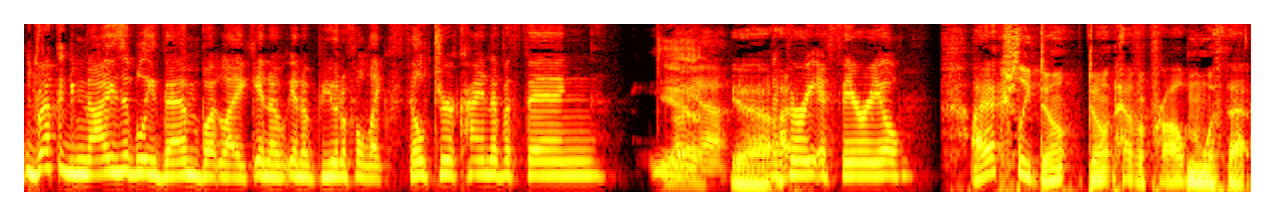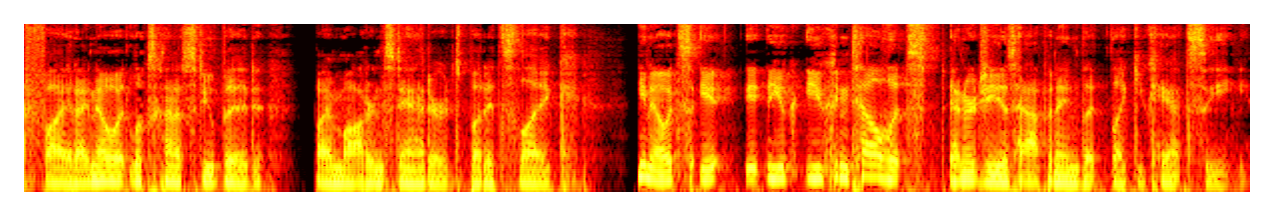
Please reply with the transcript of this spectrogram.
recognizably them, but like in a in a beautiful like filter kind of a thing, yeah. Oh yeah. Yeah. like I- very ethereal. I actually don't don't have a problem with that fight. I know it looks kind of stupid by modern standards, but it's like you know, it's it, it, you you can tell that energy is happening that like you can't see.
